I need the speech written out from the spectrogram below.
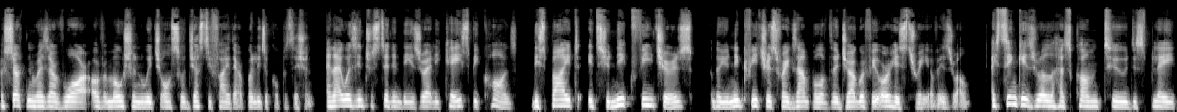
a certain reservoir of emotion which also justify their political position. And i was interested in the israeli case because despite its unique features the unique features, for example, of the geography or history of Israel. I think Israel has come to display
